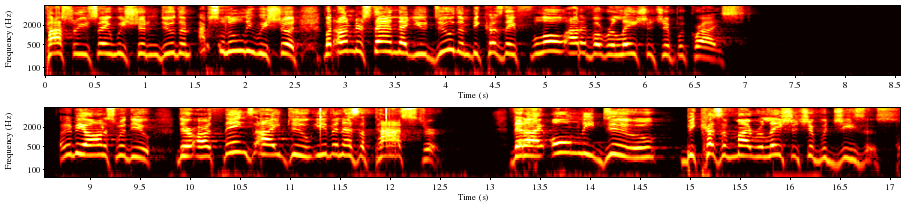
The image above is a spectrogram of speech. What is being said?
Pastor, you saying we shouldn't do them? Absolutely, we should. But understand that you do them because they flow out of a relationship with Christ. Let me be honest with you. There are things I do, even as a pastor, that I only do because of my relationship with Jesus.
